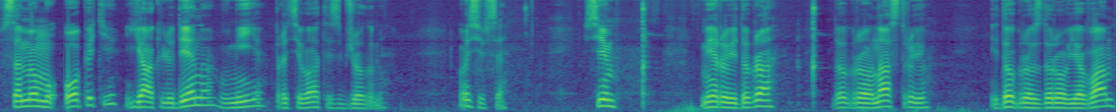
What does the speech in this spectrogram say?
в самому опиті, як людина вміє працювати з бджолами. Ось і все. Всім миру і добра, доброго настрою і доброго здоров'я вам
